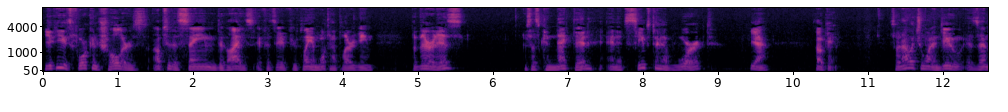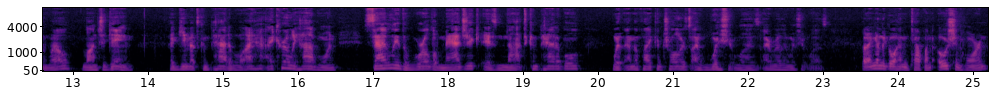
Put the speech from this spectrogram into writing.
you can use four controllers up to the same device if it's if you're playing a multiplayer game. But there it is. It says connected, and it seems to have worked. Yeah. Okay. So now what you want to do is then, well, launch a game. A game that's compatible. I, I currently have one. Sadly, the World of Magic is not compatible with MFI controllers. I wish it was. I really wish it was. But I'm going to go ahead and tap on Oceanhorn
